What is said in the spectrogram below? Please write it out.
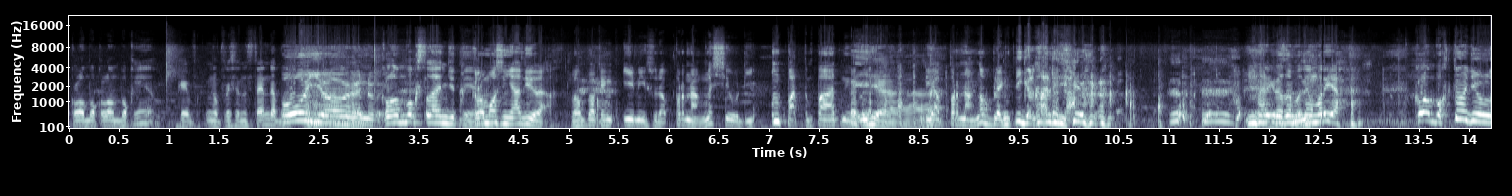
kelompok-kelompoknya kayak nge-present stand up. Oh iya, ngono. Kelompok selanjutnya. Kelompok sinyati lah. Kelompok yang ini sudah pernah nge-show di empat tempat nih. Iya. Dia pernah ngeblank tiga kali. Mari kita sebut yang meriah. Kelompok tujuh.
